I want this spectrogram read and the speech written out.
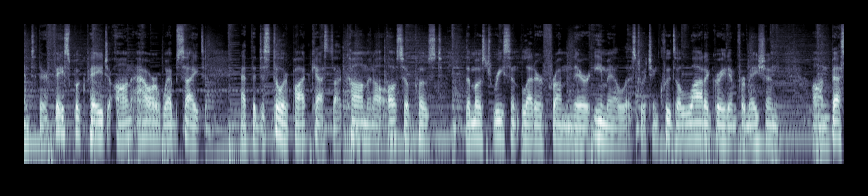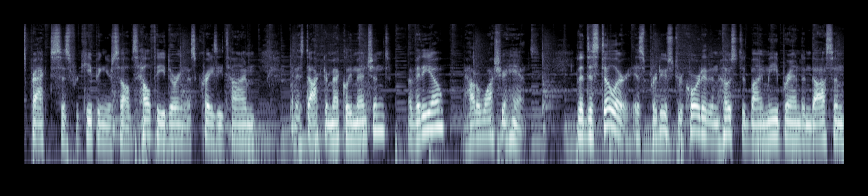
and to their Facebook page on our website at thedistillerpodcast.com, and I'll also post the most recent letter from their email list, which includes a lot of great information on best practices for keeping yourselves healthy during this crazy time. And as Dr. Mechley mentioned, a video, how to wash your hands. The Distiller is produced, recorded, and hosted by me, Brandon Dawson.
